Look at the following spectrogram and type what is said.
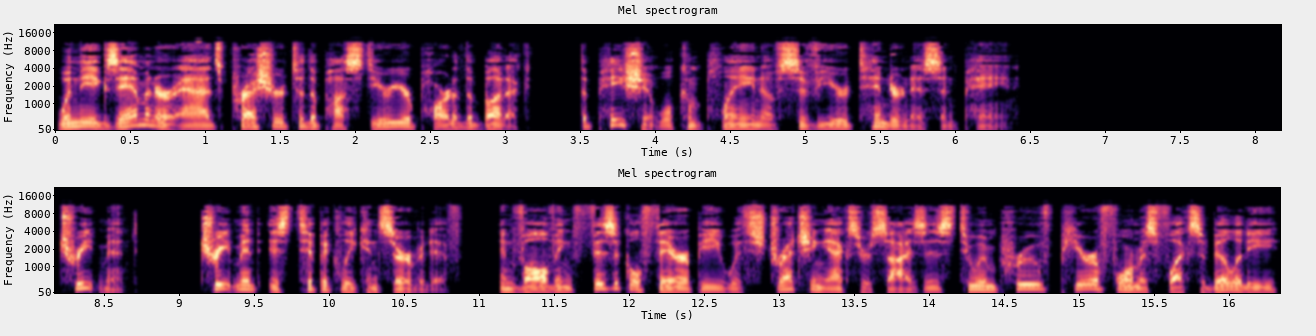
When the examiner adds pressure to the posterior part of the buttock, the patient will complain of severe tenderness and pain. Treatment Treatment is typically conservative, involving physical therapy with stretching exercises to improve piriformis flexibility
